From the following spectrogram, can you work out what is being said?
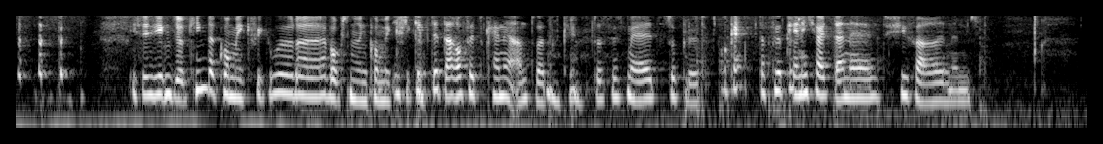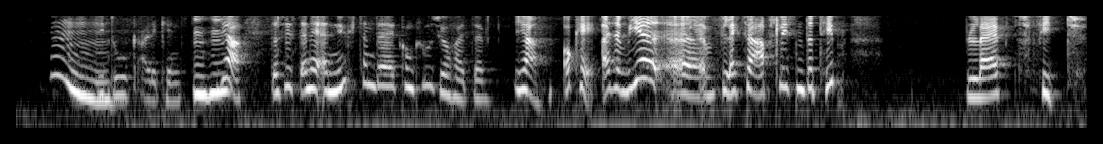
ist es irgendeine so Kindercomicfigur oder Ich Erwachsenen-Comicfigur? gebe dir darauf jetzt keine Antwort. Okay. Das ist mir jetzt zu blöd. Okay. Dafür kenne ich halt deine Skifahrerinnen nicht. Hm. Die du alle kennst. Mhm. Ja, das ist eine ernüchternde Konklusion heute. Ja, okay. Also wir, äh, vielleicht so ein abschließender Tipp. Bleibt's fit.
